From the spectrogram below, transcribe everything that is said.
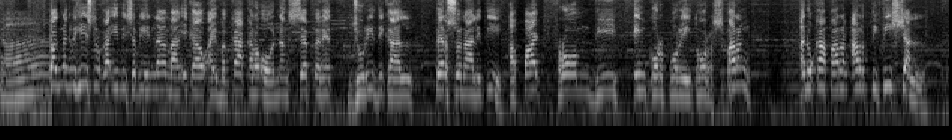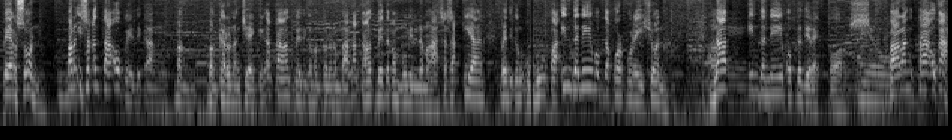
Ah. Pag nagrehistro ka, ibig sabihin lamang ikaw ay magkakaroon ng separate juridical personality apart from the incorporators. Parang, ano ka, parang artificial person. Parang isa kang tao, pwede kang mag, magkaroon ng checking account, pwede kang magkaroon ng bank account, pwede kang bumili ng mga sasakyan, pwede kang umupa in the name of the corporation. Not in the name of the directors. Ayun. Parang tao ka,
